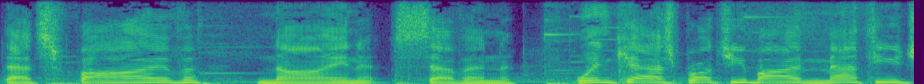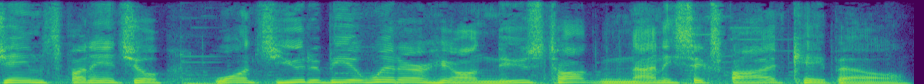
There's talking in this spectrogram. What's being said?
That's 597. Win Cash brought to you by Matthew James Financial wants you to be a winner here on News Talk 96.5 KPEL.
